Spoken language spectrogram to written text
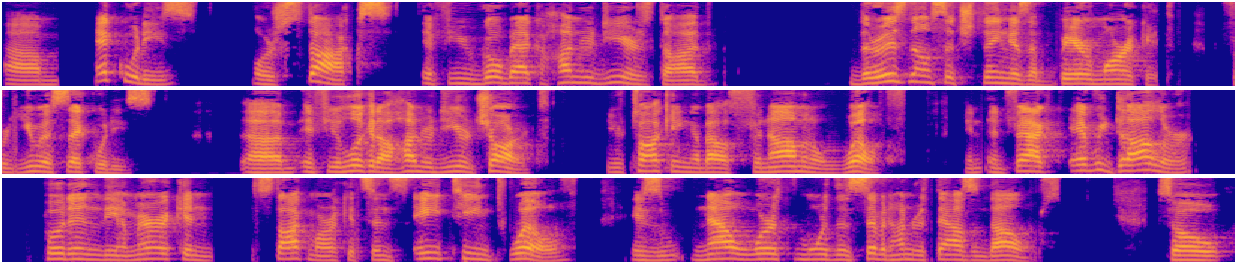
um, equities or stocks, if you go back 100 years, Todd, there is no such thing as a bear market for U.S. equities. Um, if you look at a 100 year chart, you're talking about phenomenal wealth. In, in fact, every dollar put in the American stock market since 1812 is now worth more than $700,000. So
